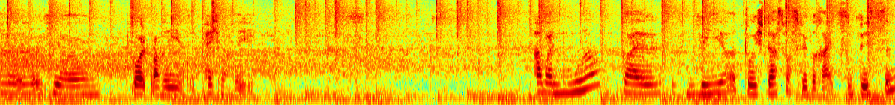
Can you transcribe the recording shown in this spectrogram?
äh, hier Goldmarie und Pechmarie. Aber nur, weil wir durch das, was wir bereits wissen,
